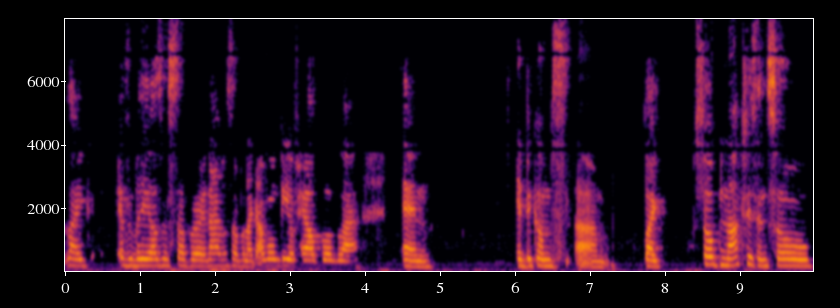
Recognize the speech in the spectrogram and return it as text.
like everybody else will suffer and I will suffer. Like I won't be of help, blah blah, and it becomes um like so obnoxious and so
